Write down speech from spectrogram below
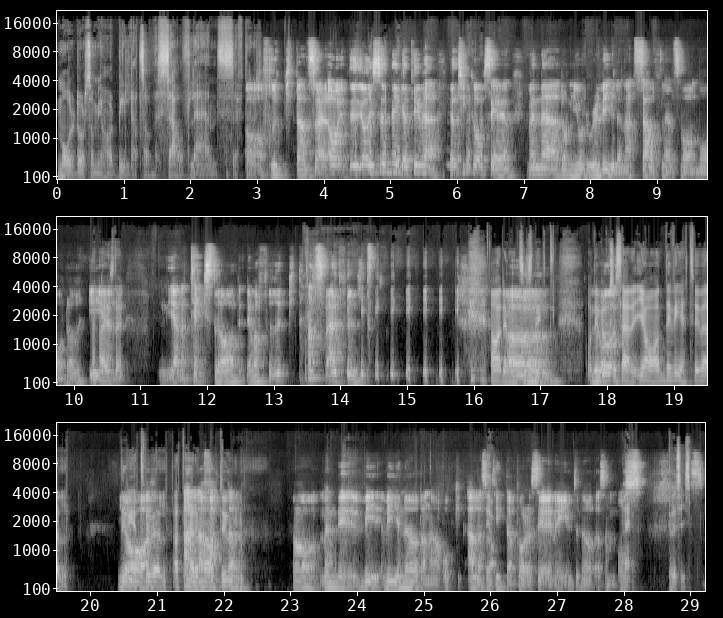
Mordor som ju har bildats av the Southlands efter... Ja, fruktansvärt. Oj, jag är så negativ här. Jag tycker om serien. Men när de gjorde revealen att Southlands var Mordor i Ja, en jävla textrad. Det var fruktansvärt fult. ja, det var inte så Åh. snyggt. Och det var också så här, ja, det vet vi väl. Det Ja, vet vi väl, att det här är Mount. Doom. Ja, men vi, vi är nördarna och alla som Ja. tittar på den serien är ju inte nördar som oss. Precis.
